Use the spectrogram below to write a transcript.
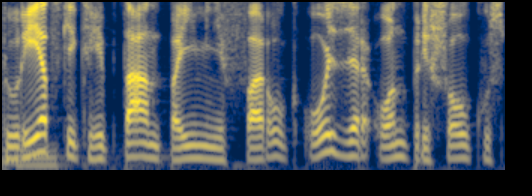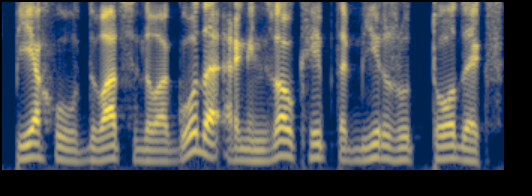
Турецкий криптан по имени Фарук Озер, он пришел к успеху в 22 года, организовал криптобиржу Todex.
